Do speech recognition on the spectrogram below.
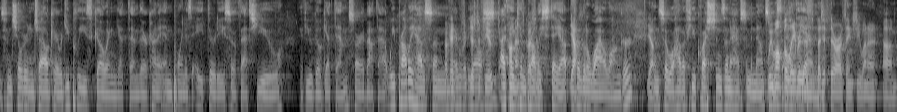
some children in childcare, would you please go and get them? Their kind of end point is 8:30, so if that's you, if you would go get them. Sorry about that. We probably have some. Okay, everybody just a else, few I think, comments, can probably stay up Yeah. for a little while longer. Yeah. And so we'll have a few questions and I have some announcements. We won't at belabor the this, end. but if there are things you want to um,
